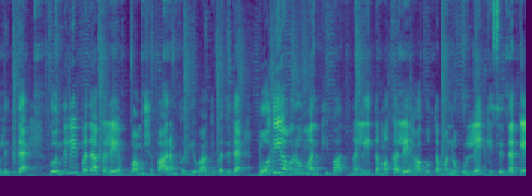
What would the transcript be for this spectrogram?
ಒಲಿದಿದೆ. ಗೊಂದಲಿ ಪದ ಕಲೆ ವಂಶ ಪಾರಂಪರ್ಯವಾಗಿ ಬಂದಿದೆ. ಮೋದಿ ಅವರು ಮನ್ ಕಿ ಬಾತ್ನಲ್ಲಿ ತಮ್ಮ ಕಲೆ ಹಾಗೂ ತಮ್ಮನ್ನು ಉಲ್ಲೇಖಿಸಿದ್ದಕ್ಕೆ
